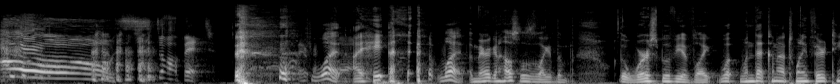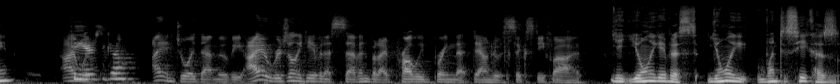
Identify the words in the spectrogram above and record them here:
oh, stop it. What? I hate what? American Hustle is like the the worst movie of like what? When did that come out? 2013. I, Two would- years ago. I enjoyed that movie. I originally gave it a 7, but I'd probably bring that down to a 65. You, you only gave it a. You only went to see because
